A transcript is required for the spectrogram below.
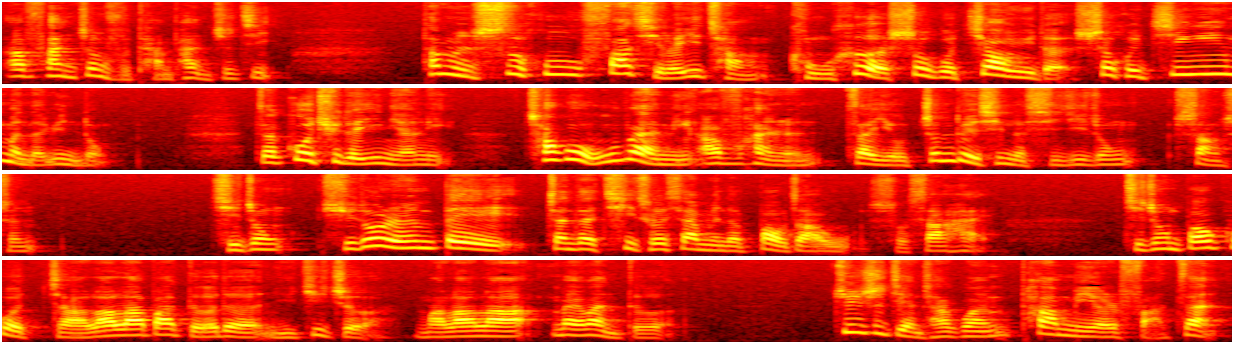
阿富汗政府谈判之际，他们似乎发起了一场恐吓受过教育的社会精英们的运动。在过去的一年里，超过五百名阿富汗人在有针对性的袭击中丧生，其中许多人被站在汽车下面的爆炸物所杀害，其中包括贾拉拉巴德的女记者马拉拉·麦万德、军事检察官帕米尔·法赞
